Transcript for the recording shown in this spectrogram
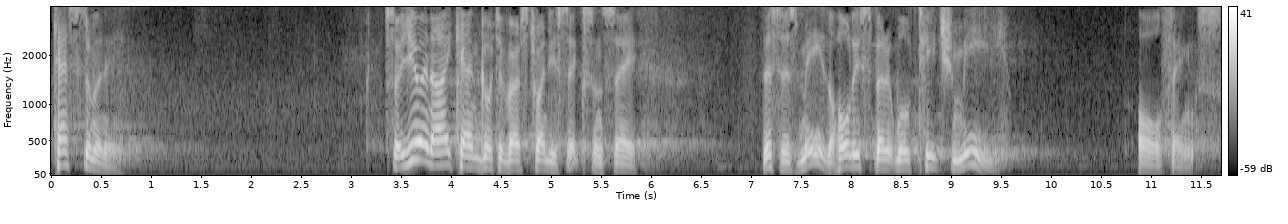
testimony. So you and I can't go to verse 26 and say, this is me. The Holy Spirit will teach me all things.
